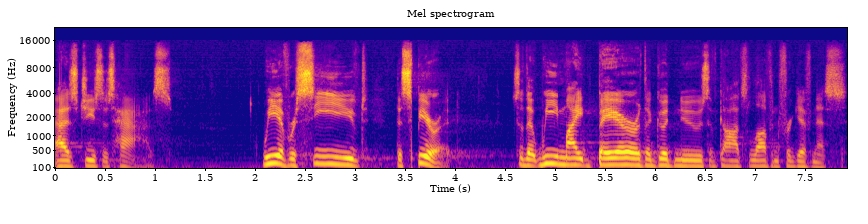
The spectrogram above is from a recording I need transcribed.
as Jesus has we have received the Spirit so that we might bear the good news of God's love and forgiveness,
